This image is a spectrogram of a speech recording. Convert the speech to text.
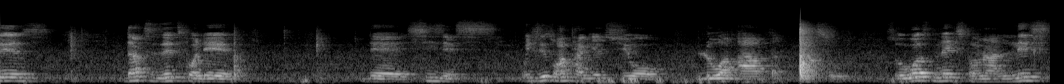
Yes that is it for the the scissors which this one targets your lower ab muscle. So what's next on our list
